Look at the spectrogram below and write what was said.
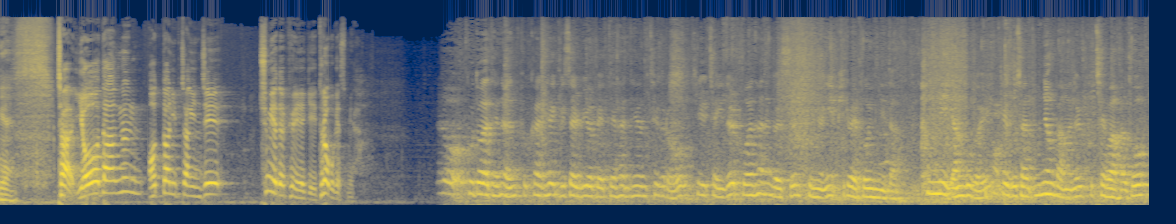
예. 자, 여당은 어떤 입장인지 추미애 대표의 얘기 들어보겠습니다. 고도화되는 북한 핵 미사일 위협에 대한 대응책으로 킬체인을 보완하는 것은 분명히 필요해 보입니다. 한미 양국의 핵우산 운영 방안을 구체화하고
